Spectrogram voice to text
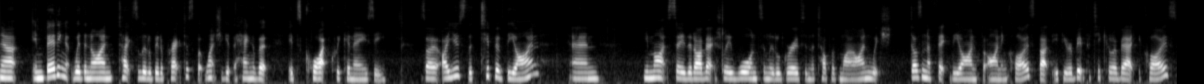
Now embedding it with an iron takes a little bit of practice but once you get the hang of it it's quite quick and easy. So I use the tip of the iron and you might see that I've actually worn some little grooves in the top of my iron which doesn't affect the iron for ironing clothes but if you're a bit particular about your clothes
